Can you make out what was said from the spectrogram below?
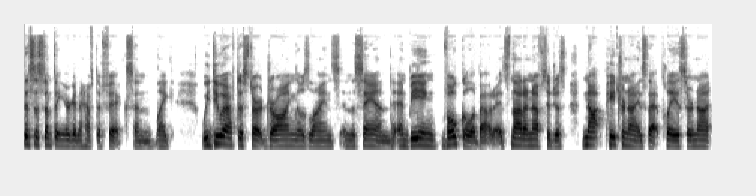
this is something you're going to have to fix and like we do have to start drawing those lines in the sand and being vocal about it. It's not enough to just not patronize that place or not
